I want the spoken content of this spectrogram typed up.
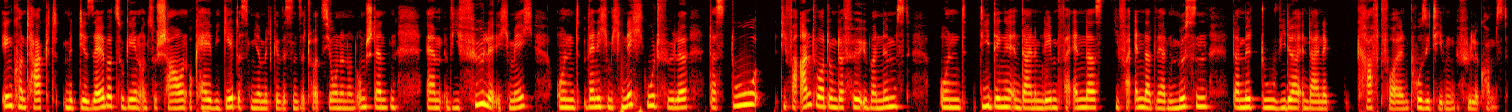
in Kontakt mit dir selber zu gehen und zu schauen, okay, wie geht es mir mit gewissen Situationen und Umständen, ähm, wie fühle ich mich und wenn ich mich nicht gut fühle, dass du die Verantwortung dafür übernimmst und die Dinge in deinem Leben veränderst, die verändert werden müssen, damit du wieder in deine kraftvollen, positiven Gefühle kommst.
